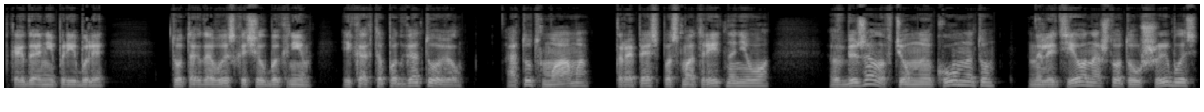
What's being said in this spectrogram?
когда они прибыли, то тогда выскочил бы к ним и как-то подготовил. А тут мама, торопясь посмотреть на него, вбежала в темную комнату, налетела на что-то, ушиблась,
